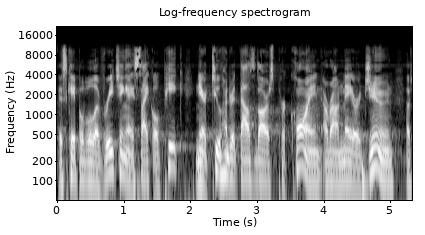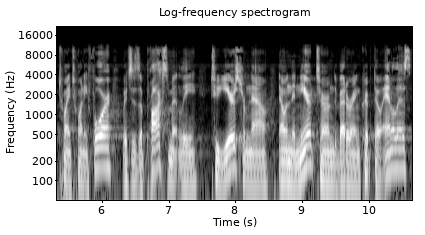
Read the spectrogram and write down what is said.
is capable of reaching a cycle peak near $200,000 per coin around May or June of 2024, which is approximately two years from now. Now in the near term, the veteran crypto analyst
